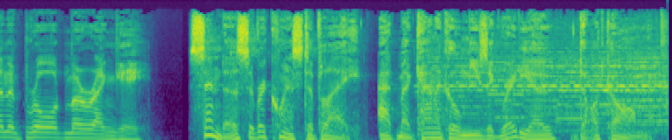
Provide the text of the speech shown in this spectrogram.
Bernard Broad Marenghi. Send us a request to play at mechanicalmusicradio.com.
